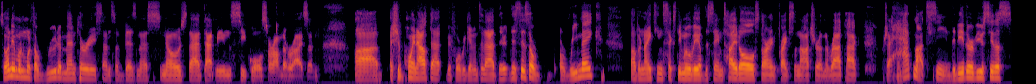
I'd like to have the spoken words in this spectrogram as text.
So anyone with a rudimentary sense of business knows that that means sequels are on the horizon. Uh, I should point out that before we get into that, there, this is a, a remake of a 1960 movie of the same title, starring Frank Sinatra and the Rat Pack, which I have not seen. Did either of you see this?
